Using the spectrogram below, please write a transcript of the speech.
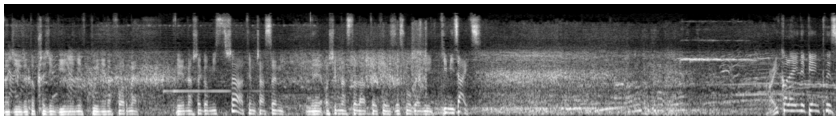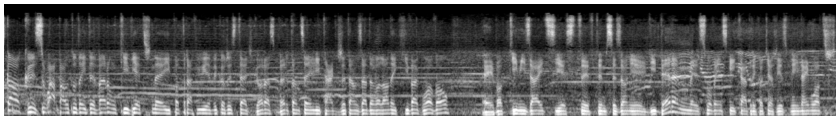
nadzieję, że to przeziębienie nie wpłynie na formę y, naszego mistrza, a tymczasem y, 18-latek ze Słowenii Timi Zajc. No i kolejny piękny skok. Złapał tutaj te warunki wietrzne i potrafił je wykorzystać. Goraz Bertoncelli także tam zadowolony kiwa głową. Bo Timi Zajc jest w tym sezonie liderem słoweńskiej kadry, chociaż jest w niej najmłodszy.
